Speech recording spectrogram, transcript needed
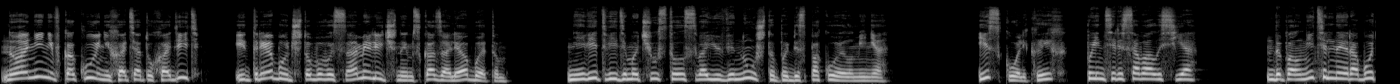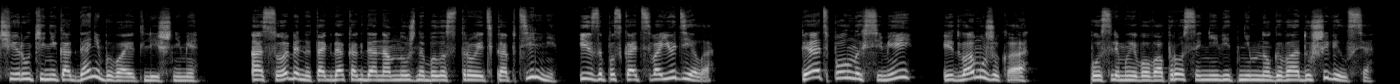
но они ни в какую не хотят уходить и требуют, чтобы вы сами лично им сказали об этом. Невид, видимо, чувствовал свою вину, что побеспокоил меня. «И сколько их?» — поинтересовалась я. «Дополнительные рабочие руки никогда не бывают лишними. Особенно тогда, когда нам нужно было строить коптильни и запускать свое дело. Пять полных семей и два мужика». После моего вопроса Невид немного воодушевился.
